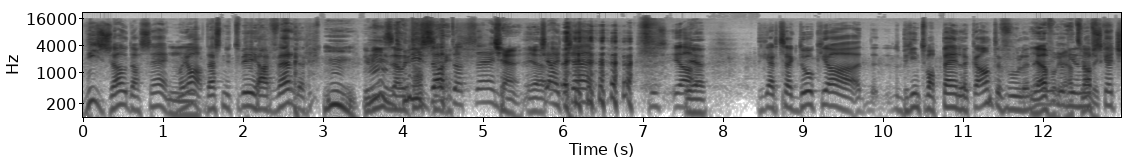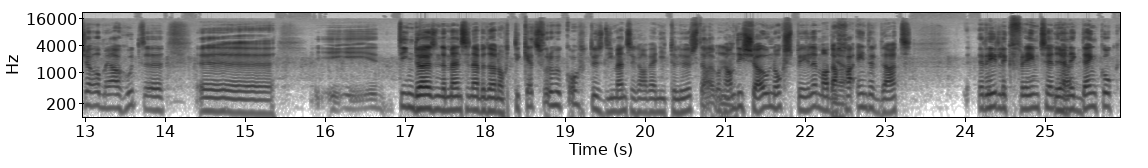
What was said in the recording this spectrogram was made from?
wie zou dat zijn? Mm. Maar ja, dat is nu twee jaar verder. wie Hmm, zou wie dat zou zijn? dat zijn? Tja, ja. Tja, tja. Dus ja, Gert zegt ook, ja, het begint wat pijnlijk aan te voelen. Ja, voor- ja, een tuurlijk. afscheidsshow, maar ja, goed. eh, eh, tienduizenden mensen hebben daar nog tickets voor gekocht, dus die mensen gaan wij niet teleurstellen. We Mm. gaan die show nog spelen, maar dat Ja. gaat inderdaad redelijk vreemd zijn. Ja. En ik denk ook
